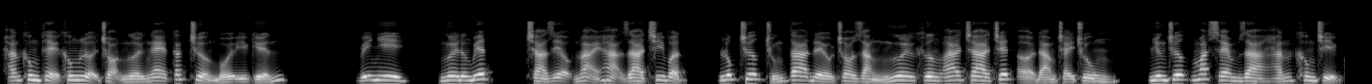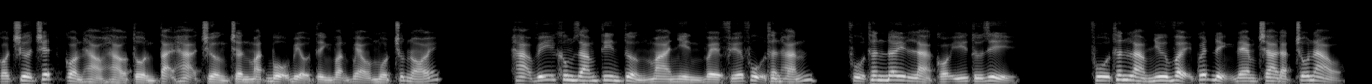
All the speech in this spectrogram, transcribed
Hắn không thể không lựa chọn người nghe các trưởng bối ý kiến. Vĩ nhi, ngươi đừng biết, trà rượu nãi hạ gia chi vật, lúc trước chúng ta đều cho rằng ngươi Khương A cha chết ở đám cháy chung, nhưng trước mắt xem ra hắn không chỉ có chưa chết còn hảo hảo tồn tại hạ trường trần mặt bộ biểu tình vặn vẹo một chút nói. Hạ vĩ không dám tin tưởng mà nhìn về phía phụ thân hắn, phụ thân đây là có ý tứ gì? Phụ thân làm như vậy quyết định đem cha đặt chỗ nào?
